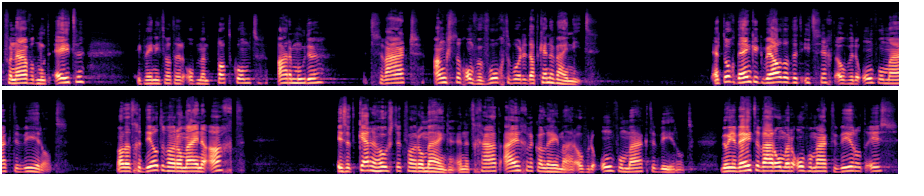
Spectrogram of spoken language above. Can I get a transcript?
vanavond moet eten. Ik weet niet wat er op mijn pad komt, armoede, het zwaard, angstig om vervolgd te worden, dat kennen wij niet. En toch denk ik wel dat het iets zegt over de onvolmaakte wereld. Want het gedeelte van Romeinen 8 is het kernhoofdstuk van Romeinen. En het gaat eigenlijk alleen maar over de onvolmaakte wereld. Wil je weten waarom er een onvolmaakte wereld is?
